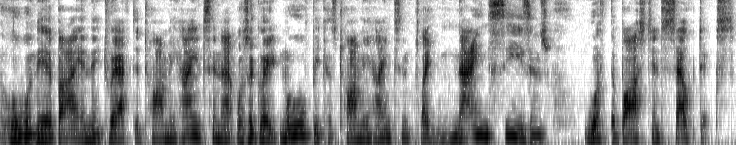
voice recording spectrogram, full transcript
who were nearby, and they drafted Tommy Heinsohn. That was a great move because Tommy Heinsohn played nine seasons with the Boston Celtics.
